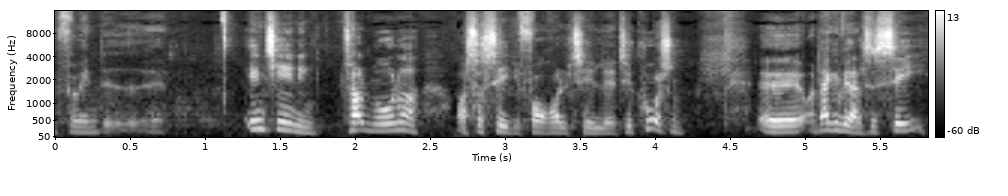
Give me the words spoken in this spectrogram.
forventet øh, indtjening 12 måneder, og så set i forhold til, øh, til kursen. Øh, og der kan vi altså se,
